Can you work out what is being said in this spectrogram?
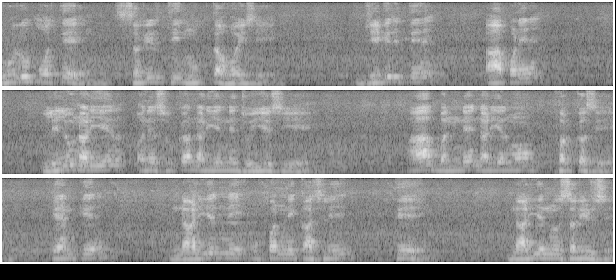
ગુરુ પોતે શરીરથી મુક્ત હોય છે. જેવી રીતે આપણે લીલું નાળિયેર અને સૂકા નાળિયેરને જોઈએ છીએ આ બંને નાળિયેરમાં ફર્ક છે, કેમ કે નાળિયેરની ઉપરની કાછલી તે નાળિયેરનું શરીર છે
